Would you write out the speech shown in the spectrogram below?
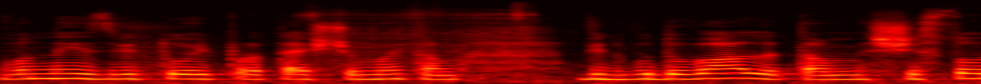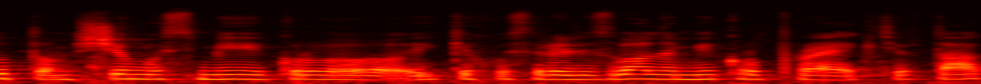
Вони звітують про те, що ми там відбудували там 600 там з чимось мікро, якихось реалізували мікропроєктів. Так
